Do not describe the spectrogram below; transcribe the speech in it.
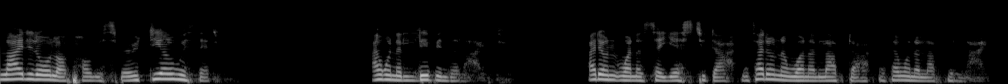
light it all up, Holy Spirit. Deal with it. I want to live in the light. I don't want to say yes to darkness. I don't want to love darkness. I want to love the light.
